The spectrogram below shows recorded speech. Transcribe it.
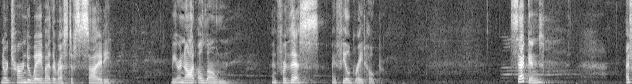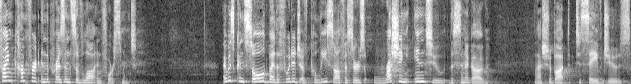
nor turned away by the rest of society. We are not alone, and for this I feel great hope. Second, I find comfort in the presence of law enforcement. I was consoled by the footage of police officers rushing into the synagogue last Shabbat to save Jews.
